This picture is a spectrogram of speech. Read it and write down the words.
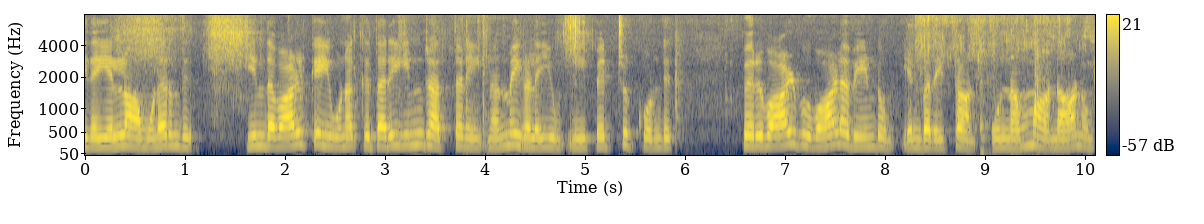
இதையெல்லாம் உணர்ந்து இந்த வாழ்க்கை உனக்கு தருகின்ற அத்தனை நன்மைகளையும் நீ பெற்றுக்கொண்டு பெருவாழ்வு வாழ வேண்டும் என்பதைத்தான் உன் அம்மா நானும்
